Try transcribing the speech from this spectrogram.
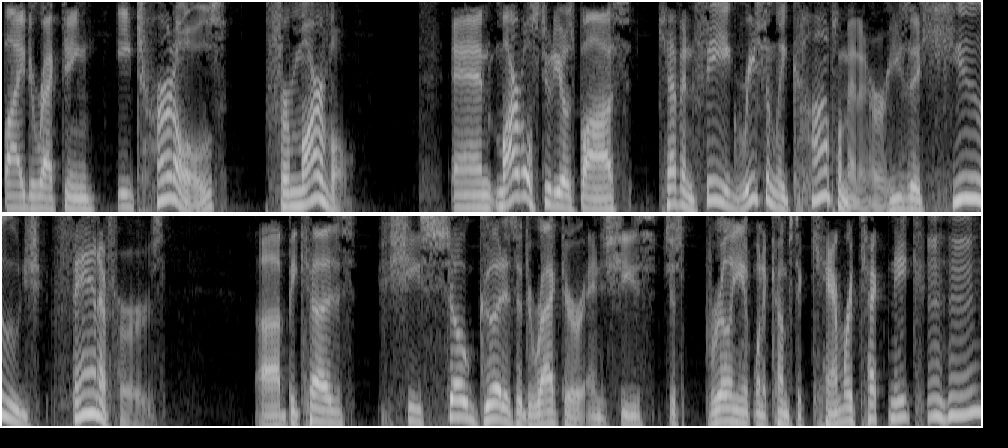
by directing Eternals for Marvel. And Marvel Studios boss Kevin Feige recently complimented her. He's a huge fan of hers uh, because she's so good as a director and she's just brilliant when it comes to camera technique. Mm-hmm.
